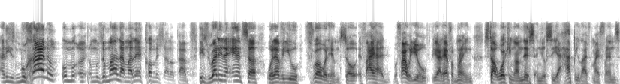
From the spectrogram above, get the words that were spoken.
And he's muchan um, um, um, amaleh kol mishalotav. He's ready to answer whatever you throw at him. So if I had, if I were you, if you got half a brain, start working on this, and you'll see a happy life, my friends.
